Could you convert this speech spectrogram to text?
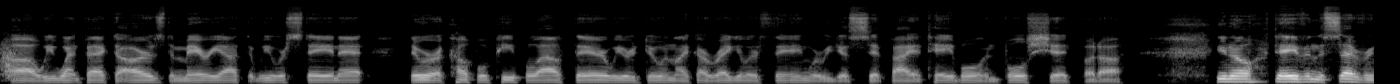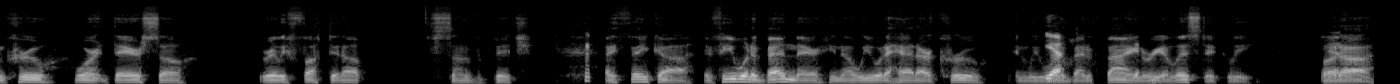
Uh we went back to ours, the Marriott that we were staying at. There were a couple people out there. We were doing like our regular thing where we just sit by a table and bullshit, but uh you know, Dave and the Severin crew weren't there, so really fucked it up. Son of a bitch. I think uh if he would have been there, you know, we would have had our crew and we would Yeah. have been fine realistically. But Yeah. uh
